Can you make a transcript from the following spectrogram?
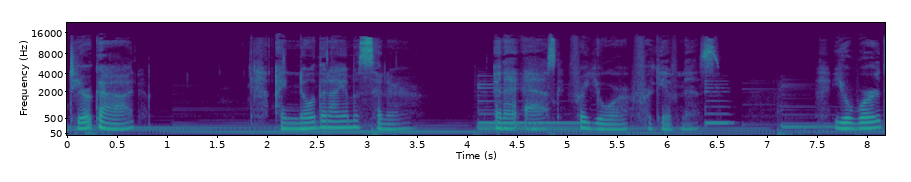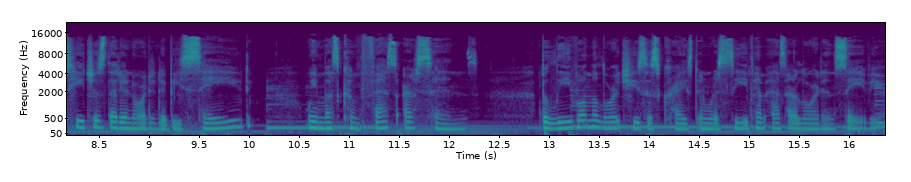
Dear God, I know that I am a sinner and I ask for your forgiveness. Your word teaches that in order to be saved, we must confess our sins, believe on the Lord Jesus Christ, and receive him as our Lord and Savior.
